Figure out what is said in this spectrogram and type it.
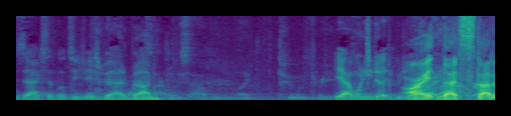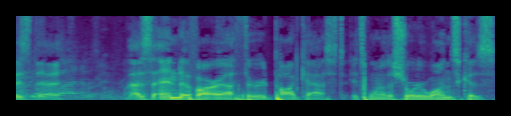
Zach said Lil Tjay's bad, but I'm. Yeah, when he does. when he All right, does- that's that is the that is the end of our uh, third podcast. It's one of the shorter ones because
